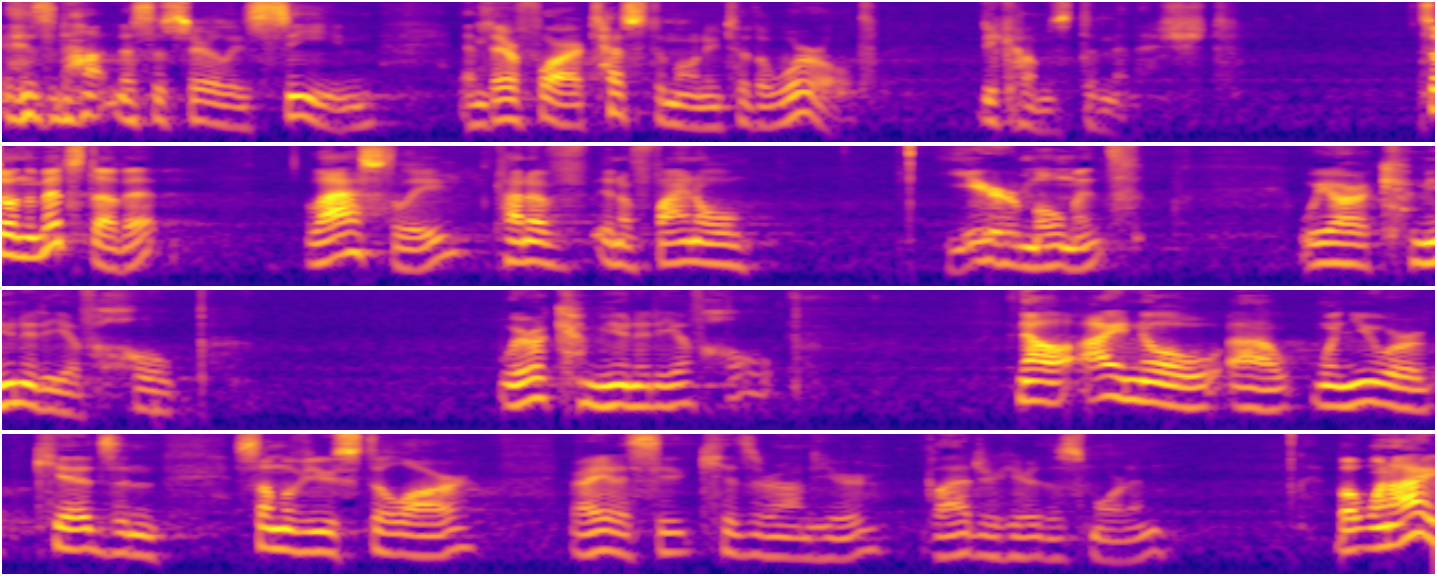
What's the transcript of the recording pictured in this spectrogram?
is not necessarily seen, and therefore our testimony to the world becomes diminished. So, in the midst of it, lastly, kind of in a final year moment, we are a community of hope. We're a community of hope. Now, I know uh, when you were kids, and some of you still are, right? I see kids around here. Glad you're here this morning. But when I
